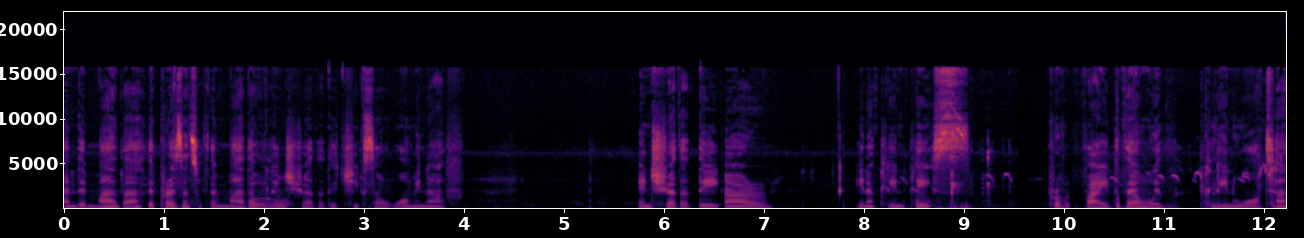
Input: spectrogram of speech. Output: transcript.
and the mother the presence of the mother will ensure that the chicks are warm enough ensure that they are in a clean place provide them with clean water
